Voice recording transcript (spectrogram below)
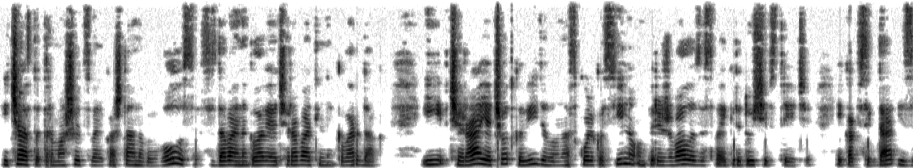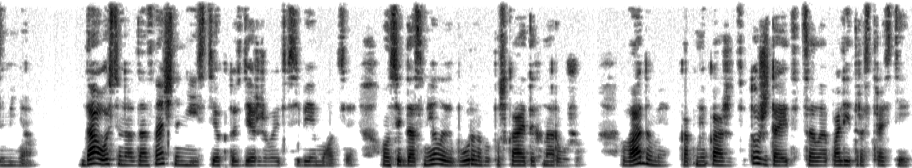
и часто тормошит свои каштановые волосы, создавая на голове очаровательный кавардак. И вчера я четко видела, насколько сильно он переживал из-за своей грядущей встречи, и, как всегда, из-за меня. Да, Остин однозначно не из тех, кто сдерживает в себе эмоции. Он всегда смело и бурно выпускает их наружу. В Адаме, как мне кажется, тоже таится целая палитра страстей,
